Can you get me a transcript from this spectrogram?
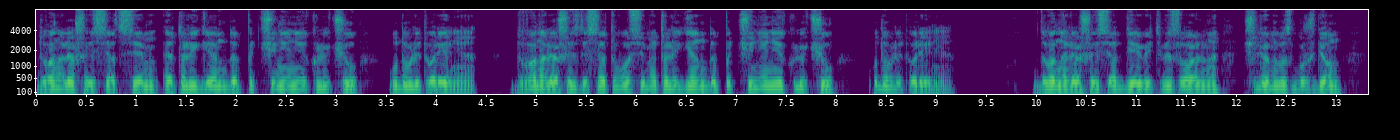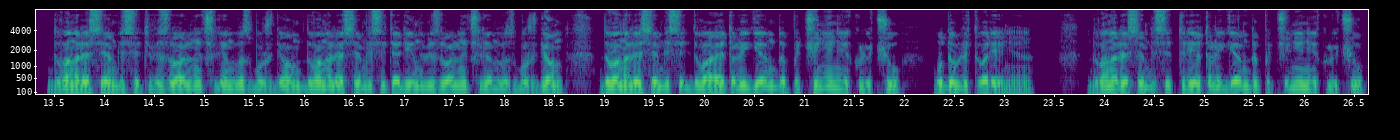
2067. Это легенда подчинения ключу удовлетворения. 2068 — это легенда подчинения ключу удовлетворения. 2069 — визуально член возбужден. 2070 — визуально член возбужден. 2071 — визуально член возбужден. 2072 — это легенда подчинения ключу удовлетворения. 2073 — это легенда подчинения ключу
